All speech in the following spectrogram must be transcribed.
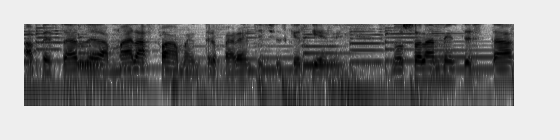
a pesar de la mala fama, entre paréntesis, que tiene, no solamente está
